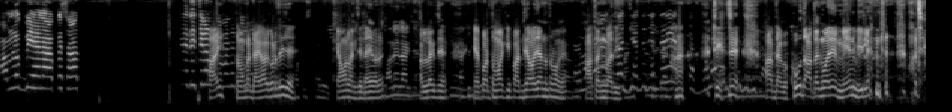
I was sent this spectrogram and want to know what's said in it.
हम लोग भी है ना आपके साथ ভাই তোমাকে ড্রাইভার করে দিয়েছে? কেমন লাগছে ড্রাইভার ভালো লাগছে? এরপর তোমার কি পার দেওয়া যায় না তোমাকে আতঙ্কবাদী। হ্যাঁ, ঠিক আছে। আর দেখো খুব আতঙ্কবাদী মেন ভিলেন হচ্ছে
